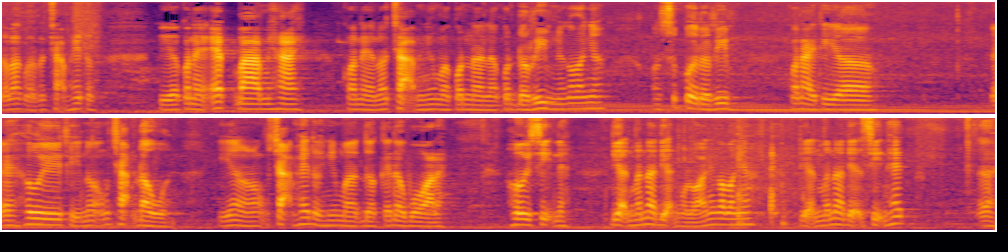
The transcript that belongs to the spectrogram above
các bác là nó chạm hết rồi thì con này S32 con này nó chạm nhưng mà con này là con Dream nha các bác nhé con Super Dream con này thì ờ, đây, hơi thì nó cũng chạm đầu rồi. Ý là nó cũng chạm hết rồi nhưng mà được cái đầu bò này. Hơi xịn này. Điện vẫn là điện của nó nha các bác nhá. Điện vẫn là điện xịn hết. Đây,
